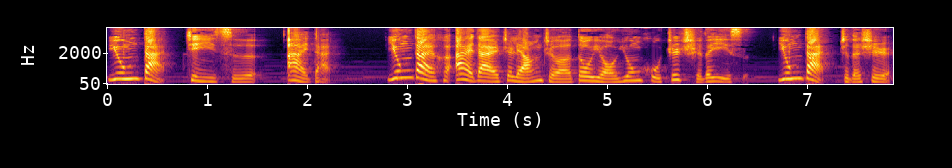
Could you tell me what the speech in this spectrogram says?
拥戴近义词爱戴，拥戴和爱戴这两者都有拥护、支持的意思。拥戴指的是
